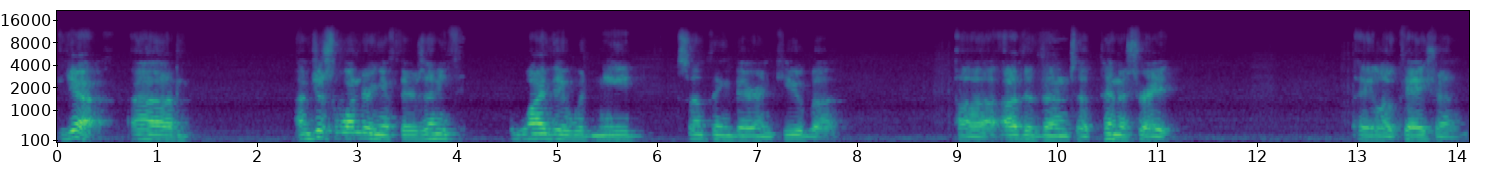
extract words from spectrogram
Yeah, um, I'm just wondering if there's any why they would need something there in Cuba uh, other than to penetrate a location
